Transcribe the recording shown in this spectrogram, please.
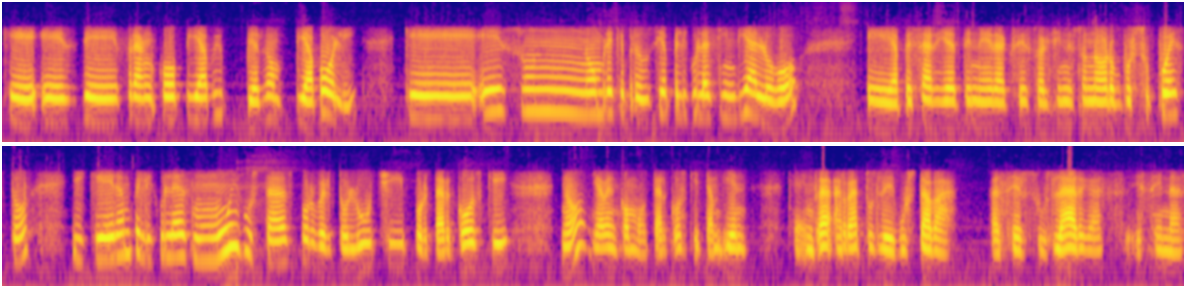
que es de Franco perdón, Piaboli que es un hombre que producía películas sin diálogo eh, a pesar de tener acceso al cine sonoro por supuesto y que eran películas muy gustadas por Bertolucci por Tarkovsky no ya ven como Tarkovsky también a ratos le gustaba hacer sus largas escenas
